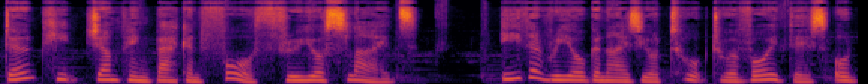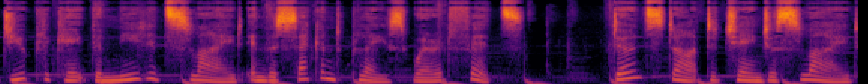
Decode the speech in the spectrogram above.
Don't keep jumping back and forth through your slides. Either reorganize your talk to avoid this or duplicate the needed slide in the second place where it fits. Don't start to change a slide,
